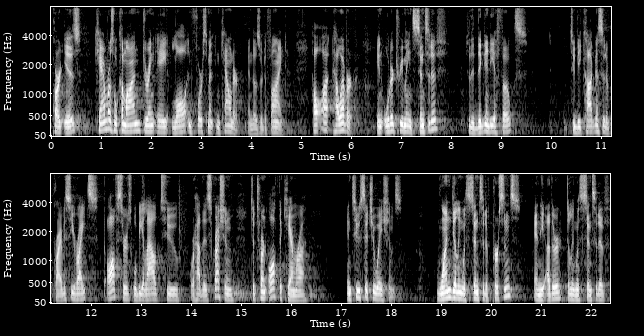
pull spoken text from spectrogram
part is cameras will come on during a law enforcement encounter, and those are defined. How, uh, however, in order to remain sensitive to the dignity of folks, to be cognizant of privacy rights, the officers will be allowed to, or have the discretion, to turn off the camera in two situations. One dealing with sensitive persons, and the other dealing with sensitive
